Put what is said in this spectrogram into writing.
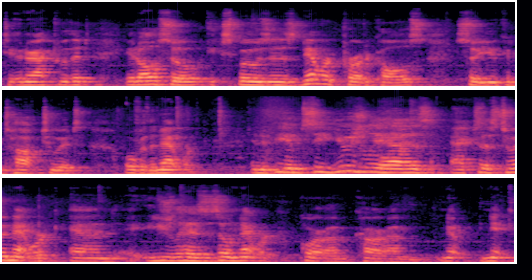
to interact with it. It also exposes network protocols, so you can talk to it over the network. And the BMC usually has access to a network, and it usually has its own network core, um, car, um, NIC,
